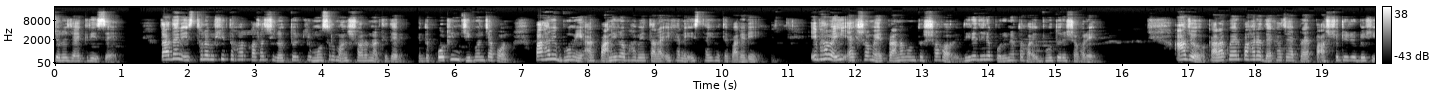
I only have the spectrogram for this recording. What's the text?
চলে যায় গ্রিসে। তাদের স্থলাভিষিক্ত হওয়ার কথা ছিল তুর্কি মুসলমান শরণার্থীদের, কিন্তু কঠিন জীবনযাপন, পাহাড়ি ভূমি আর পানির অভাবে তারা এখানে স্থায়ী হতে পারেনি। এভাবেই একসময়ের প্রাণবন্ত শহর ধীরে ধীরে পরিণত হয় ভুতুরে শহরে। আজও কারাকোয়ের পাহাড়ে দেখা যায় প্রায় পাঁচশোটিরও বেশি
